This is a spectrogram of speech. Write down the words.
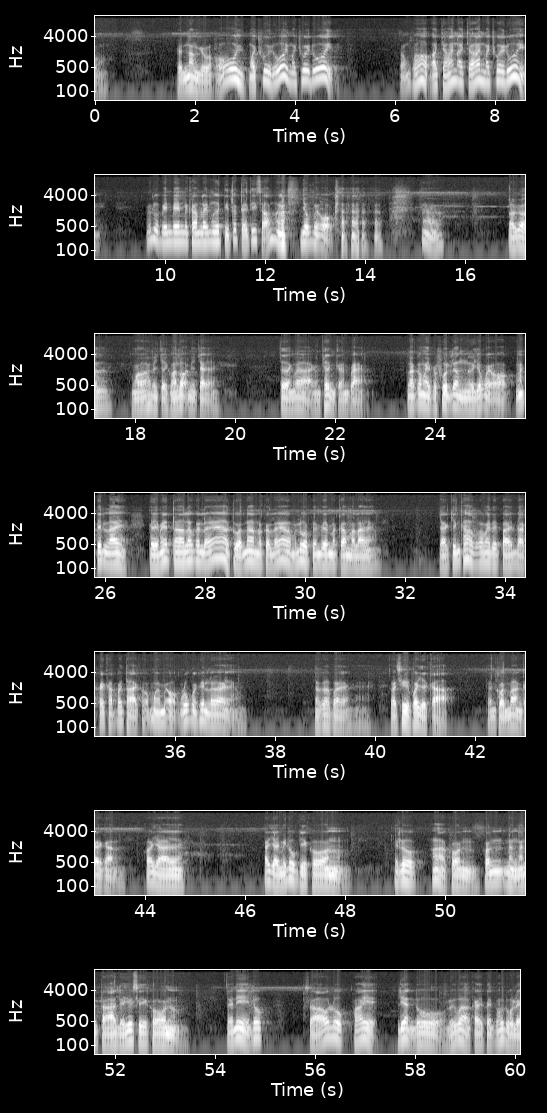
เห็นนั่งอยู่ โอ้ย มาช่วยด้วย มาช่วยด้วยหลวงพ่ออาจารย์อาจารย์มาช่วยด้วย ไม่รู้เป็นเบนเป็นคำอะไรมือติดตั้งแต่ที่สามยกไม่ออกเราก็หัวในใจหัวเลาะในใจแจ้งว่ามันเพ่งเกินไปเราก็ไม่ไปพูดเรื่องมือยกไม่ออก มันเป็นไรเปเมตตาแล้วก็แล้ว ตรวจน้ำแล้วก็แล้วไม่รู้ว่าเป็นเวรมกรรมอะไรอยากกินข้าวก็ไม่ได้ไปอยากไปขับไปถ่ายก็มือไม่ออกลุกไม่ขึ้นเลย แล้วก็ไปก็ชื่อพ่อใหญ่กาบเป็นคนบ้างใกล้กันพ่อใหญ่พ่อใหญ่มีลูกกี่คนมีลูกห้าคน คนหนึ่งมันตายเหลืออยู่สี่คนแต่นี่ลูกสาวลูกไพ่เลี้ยงดู หรือว่าใครเป็นผู้ดูแล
